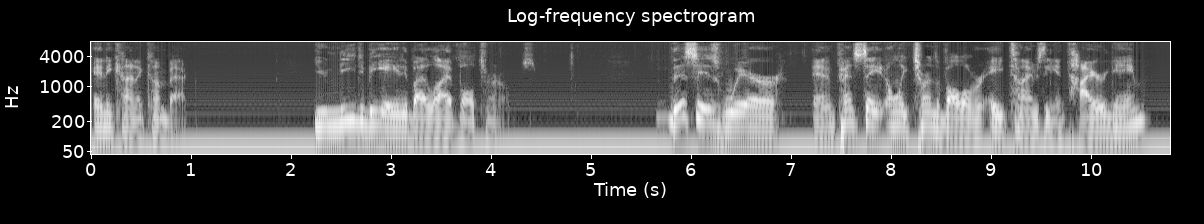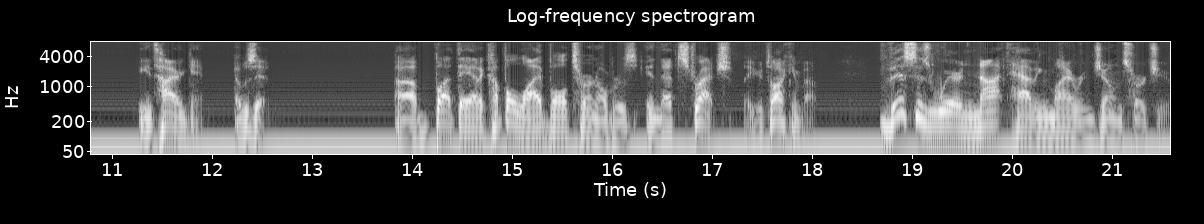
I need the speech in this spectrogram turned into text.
any kind of comeback, you need to be aided by live ball turnovers. This is where, and Penn State only turned the ball over eight times the entire game. The entire game. That was it. Uh, but they had a couple live ball turnovers in that stretch that you're talking about. This is where not having Myreon Jones hurts you.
